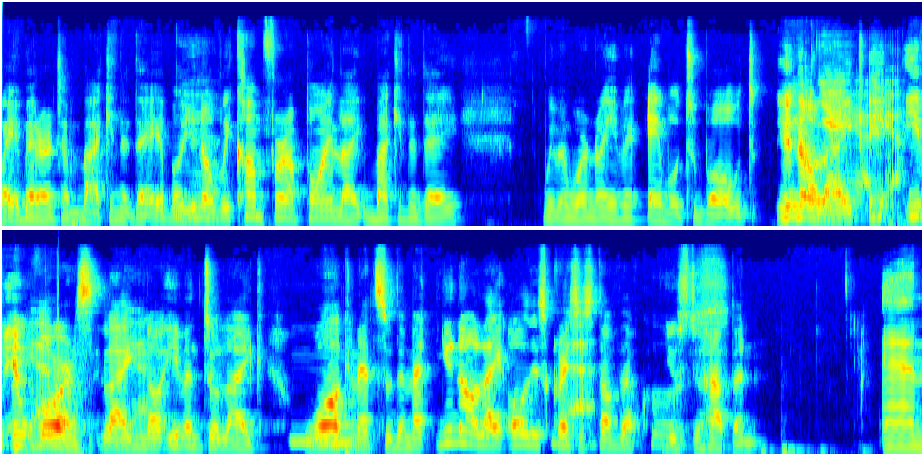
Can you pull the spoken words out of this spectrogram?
way better than back in the day but you know we come from a point like back in the day women were not even able to vote you know Yeah, like yeah, even worse like not even to like walk Mm. next to the man you know like all this crazy stuff that used to happen. And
